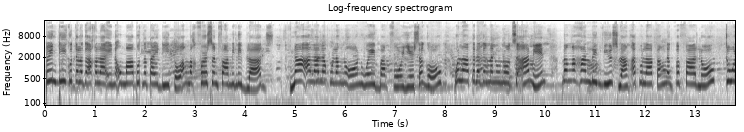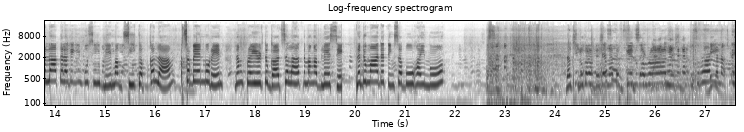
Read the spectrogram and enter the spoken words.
So hindi ko talaga akalain na umabot na tayo dito ang McPherson Family Vlogs. Naalala ko lang noon, way back 4 years ago, wala talagang nanonood sa amin. Mga 100 views lang at wala pang nagpa-follow. So wala talagang imposible, magsikap ka lang. At sabihin mo rin ng prayer to God sa lahat ng mga blessing na dumadating sa buhay mo. Look at there's a lot of kids around. It's around na natin.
